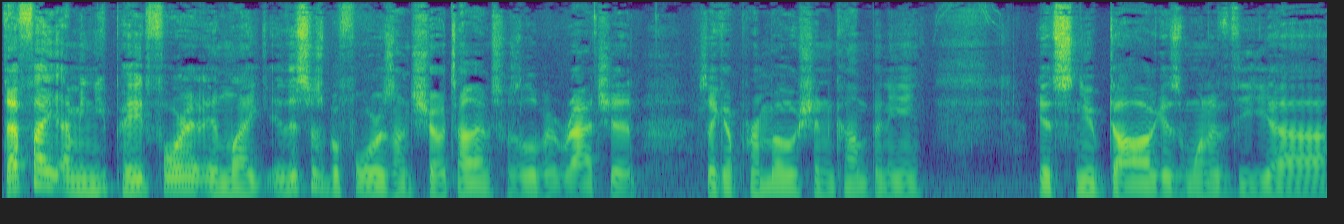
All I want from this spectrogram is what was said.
that fight, I mean, you paid for it, and like this was before it was on Showtime, so it was a little bit ratchet. It's like a promotion company. Had Snoop Dogg as one of the uh,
